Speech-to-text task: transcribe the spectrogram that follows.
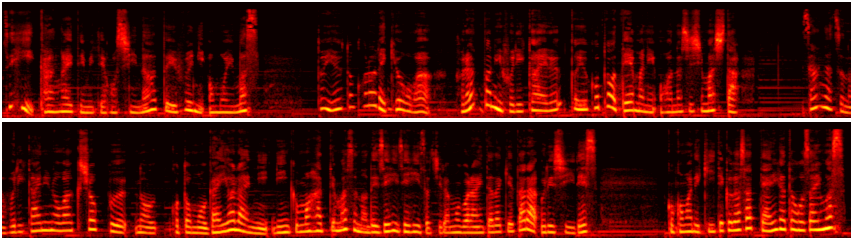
是非考えてみてほしいなというふうに思います。というところで今日はフラットに振り返るということをテーマにお話ししました。3月の振り返りのワークショップのことも概要欄にリンクも貼ってますのでぜひぜひそちらもご覧いただけたら嬉しいです。ここまで聞いてくださってありがとうございます。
